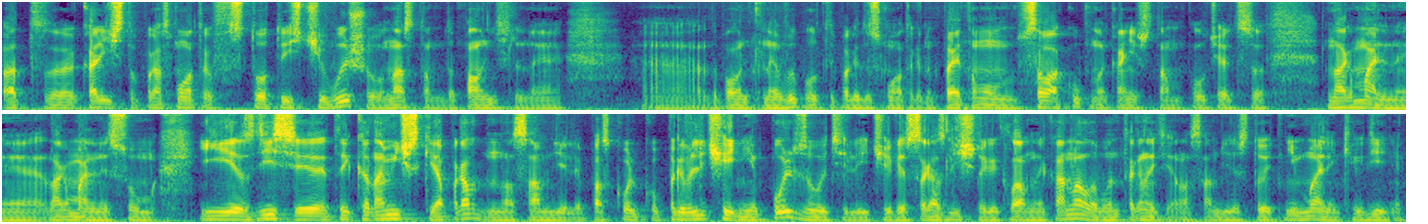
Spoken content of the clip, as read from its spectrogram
от количества просмотров 100 тысяч и выше у нас там дополнительные Э, дополнительные выплаты предусмотрены. Поэтому совокупно, конечно, там получаются нормальные, нормальные суммы. И здесь это экономически оправдано на самом деле, поскольку привлечение пользователей через различные рекламные каналы в интернете на самом деле стоит не маленьких денег.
